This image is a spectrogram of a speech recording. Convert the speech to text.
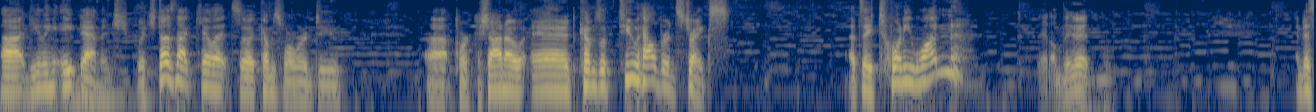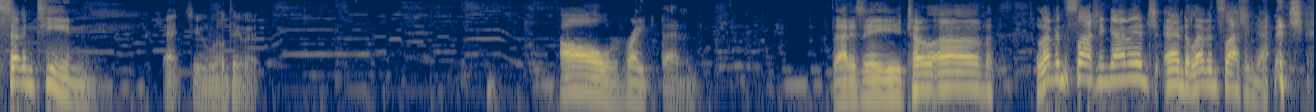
Uh, dealing 8 damage, which does not kill it, so it comes forward to uh, poor Koshano, and comes with two halberd strikes. That's a 21 That'll do it. and a 17. That too will do it. All right then. That is a total of 11 slashing damage and 11 slashing damage.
